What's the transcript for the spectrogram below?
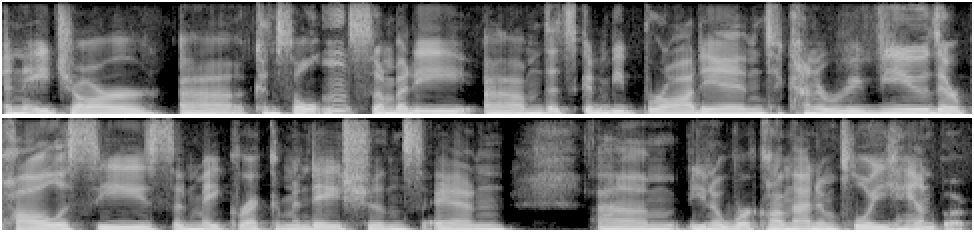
an HR uh, consultant, somebody um, that's going to be brought in to kind of review their policies and make recommendations and um, you know work on that employee handbook.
